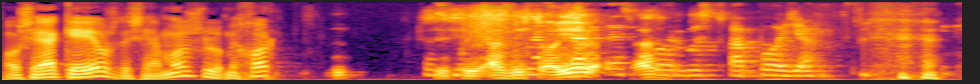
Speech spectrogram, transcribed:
O sea que os deseamos lo mejor. Sí, sí. ¿Has visto? Oye, gracias por vuestro apoyo.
